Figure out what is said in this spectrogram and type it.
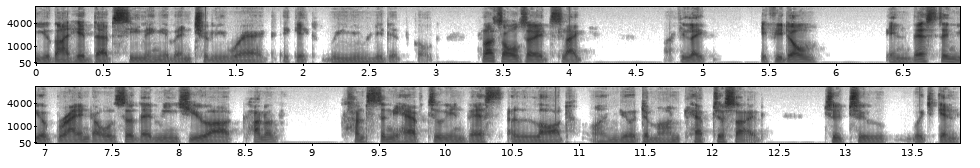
you're gonna hit that ceiling eventually where it gets really, really difficult. Plus, also, it's like I feel like if you don't invest in your brand, also that means you are kind of constantly have to invest a lot on your demand capture side to to which can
